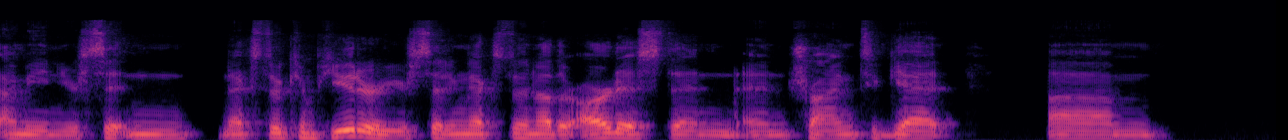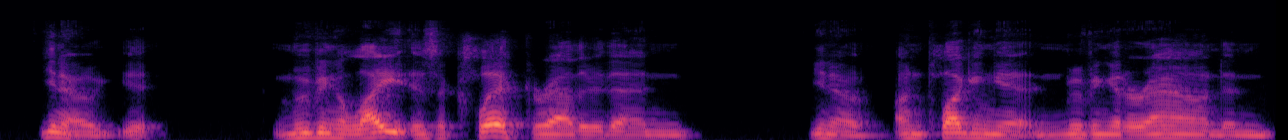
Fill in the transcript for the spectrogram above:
I mean, you're sitting next to a computer, you're sitting next to another artist, and and trying to get, um, you know, it, moving a light is a click rather than, you know, unplugging it and moving it around and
